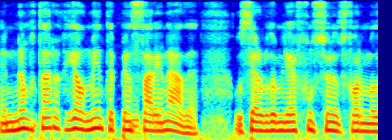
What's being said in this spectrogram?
a não estar realmente a pensar em nada. O cérebro da mulher funciona de forma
